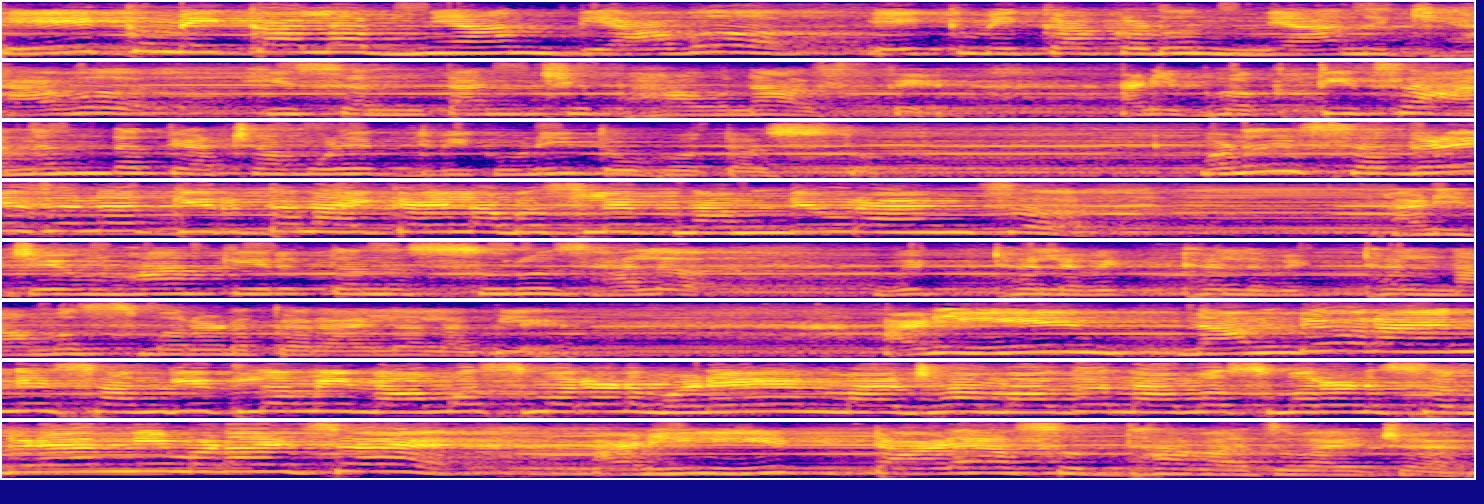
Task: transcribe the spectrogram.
एकमेकाला ज्ञान द्यावं एकमेकाकडून ज्ञान घ्यावं ही संतांची भावना असते. आणि भक्तीचा आनंद त्याच्यामुळे द्विगुणित होत असतो. म्हणून सगळेजण कीर्तन ऐकायला बसलेत नामदेवरायांचं. आणि जेव्हा कीर्तन सुरू झालं विठ्ठल विठ्ठल विठ्ठल नामस्मरण करायला लागले. आणि नामदेवरायांनी सांगितलं मी नामस्मरण म्हणेन माझ्या माग नामस्मरण सगळ्यांनी म्हणायचं आहे आणि टाळ्या सुद्धा वाजवायच्या. आहेत.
